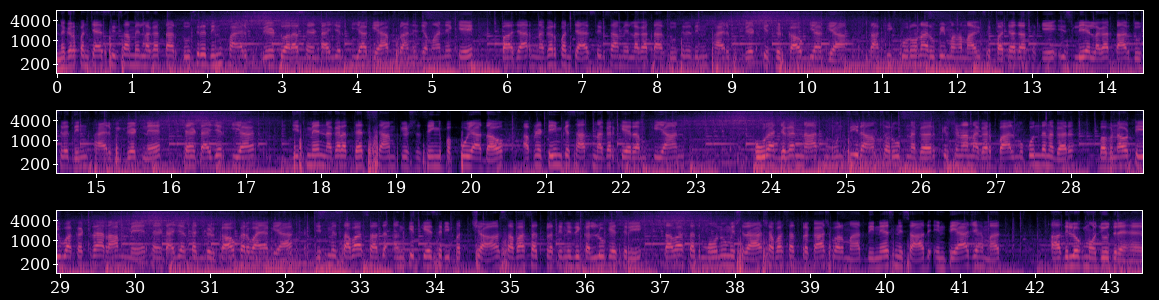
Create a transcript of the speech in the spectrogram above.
नगर पंचायत सिरसा में लगातार दूसरे दिन फायर ब्रिगेड द्वारा सैनिटाइजर किया गया। पुराने जमाने के बाज़ार नगर पंचायत सिरसा में लगातार दूसरे दिन फायर ब्रिगेड के छिड़काव किया गया ताकि कोरोना रूपी महामारी से बचा जा सके। इसलिए लगातार दूसरे दिन फायर ब्रिगेड ने सैनिटाइजर किया, जिसमें नगर अध्यक्ष श्याम कृष्ण सिंह पप्पू यादव, अपने टीम के साथ नगर के रमकियान पूरा जगन्नाथ, मुंशी राम स्वरूप नगर कृष्णा नगर बाल मुकुंद नगर बभनौटी व कटरा, राम में सैनिटाइजर का छिड़काव करवाया गया, जिसमें सभासद अंकित केसरी बच्चा, सभासद प्रतिनिधि कल्लू केसरी, सभासद मोनू मिश्रा, सभासद प्रकाश वर्मा, दिनेश निषाद, इम्तियाज़ अहमद आदि लोग मौजूद रहे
